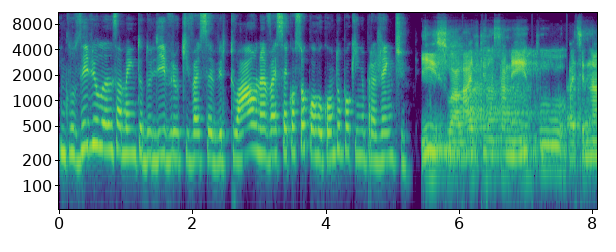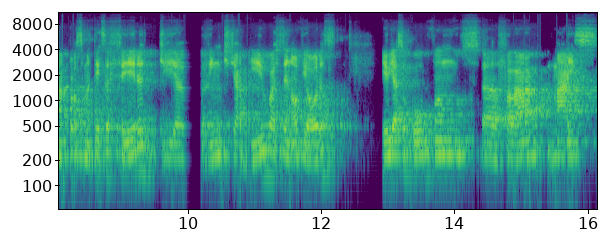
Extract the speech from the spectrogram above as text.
Inclusive o lançamento do livro que vai ser virtual, né, vai ser com a Socorro. Conta um pouquinho pra gente. Isso, a live de lançamento vai ser na próxima terça-feira, dia 20 de abril, às 19 horas. Eu e a Socorro vamos uh, falar mais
